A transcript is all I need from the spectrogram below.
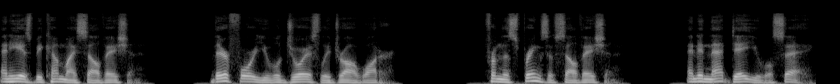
And he has become my salvation. Therefore you will joyously draw water. From the springs of salvation. And in that day you will say,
